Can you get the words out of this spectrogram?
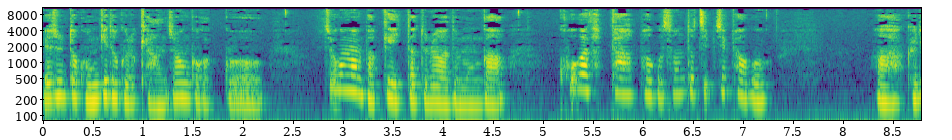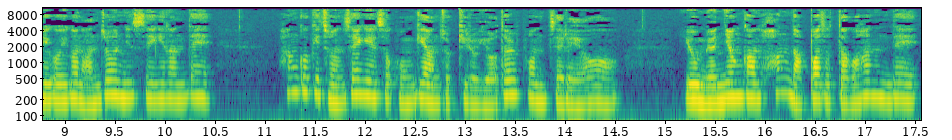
요즘 또 공기도 그렇게 안 좋은 것 같고 조금만 밖에 있다 들어와도 뭔가 코가 답답하고 손도 찝찝하고 아 그리고 이건 안 좋은 뉴스이긴 한데 한국이 전 세계에서 공기 안 좋기로 여덟 번째래요. 요 몇 년간 확 나빠졌다고 하는데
